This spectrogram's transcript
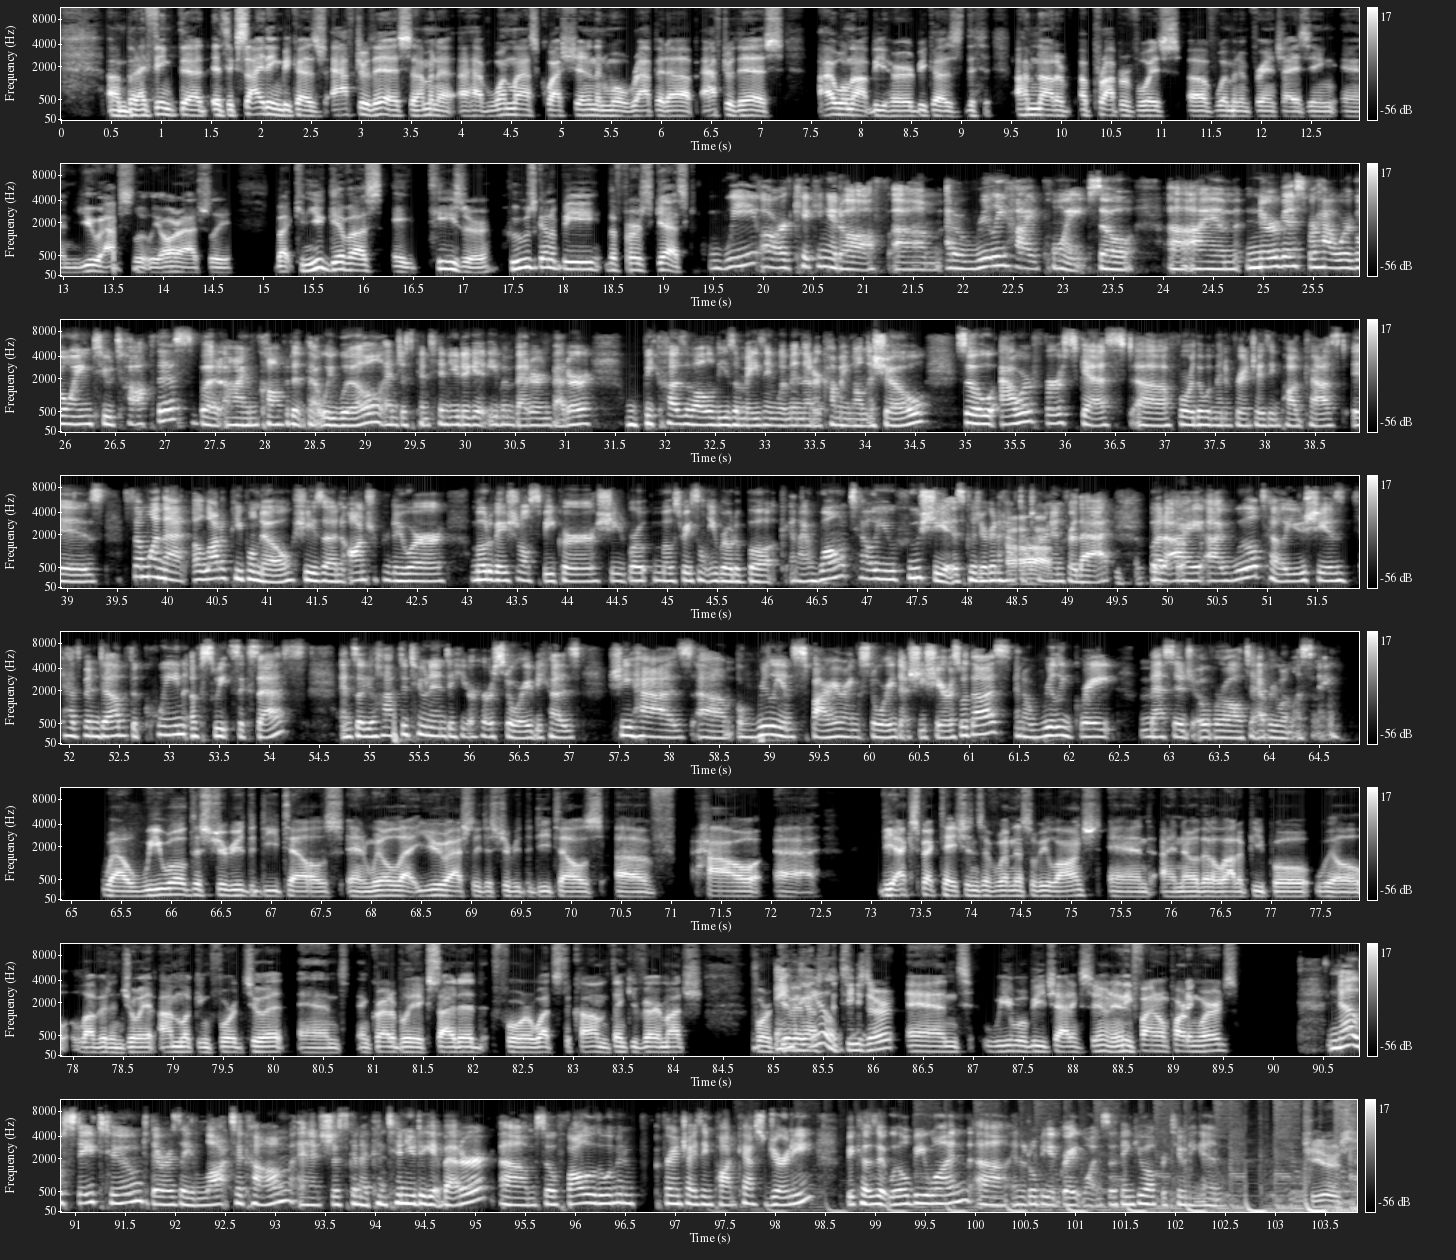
Um, but I think that it's exciting because after this, I'm going to I have one last question and then we'll wrap it up. After this, I will not be heard because I'm not a, a proper voice of women in franchising. And you absolutely are, Ashley. But can you give us a teaser? Who's going to be the first guest? We are kicking it off um, at a really high point. So uh, I am nervous for how we're going to top this, but I'm confident that we will and just continue to get even better and better because of all of these amazing women that are coming on the show. So, our first guest uh, for the Women in Franchising podcast is someone that a lot of people know. She's an entrepreneur, motivational speaker. She wrote most recently wrote a book, and I won't tell you who she is because you're going to have to turn ah. in for that. But I, I will tell you she is has been dubbed the Queen of Sweet Success, and so you'll have to tune in to hear her story because she has um, a really inspiring story that she shares with us and a really great message overall to everyone listening. Well, we will distribute the details and we'll let you actually distribute the details of how uh, the expectations of when this will be launched. And I know that a lot of people will love it, enjoy it. I'm looking forward to it and incredibly excited for what's to come. Thank you very much for Thank giving you. us the teaser, and we will be chatting soon. Any final parting words? No, stay tuned. There is a lot to come, and it's just going to continue to get better. Um, so follow the Women Franchising Podcast journey because it will be one, uh, and it'll be a great one. So thank you all for tuning in. Cheers.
